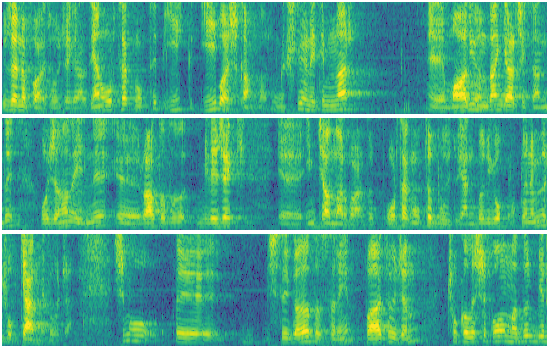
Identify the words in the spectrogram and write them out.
Üzerine Fatih Hoca geldi. Yani ortak nokta iyi, iyi başkanlar, güçlü yönetimler e, mali yönden gerçekten de hocanın elini e, rahatlatabilecek e, imkanlar vardı. Ortak nokta buydu. Yani böyle yokluk döneminde çok gelmedi hoca. Şimdi o e, işte Galatasaray'ın Fatih Hoca'nın çok alışık olmadığı bir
